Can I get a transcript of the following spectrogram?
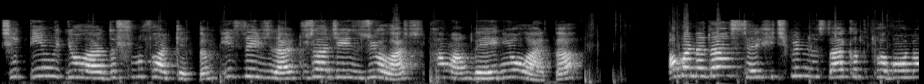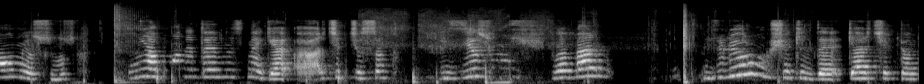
çektiğim videolarda şunu fark ettim. İzleyiciler güzelce izliyorlar. Tamam beğeniyorlar da. Ama nedense hiçbiriniz like atıp abone olmuyorsunuz. Bunu yapma nedeniniz ne? Açıkçası izliyorsunuz ve ben üzülüyorum bu şekilde gerçekten.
